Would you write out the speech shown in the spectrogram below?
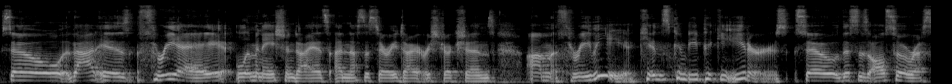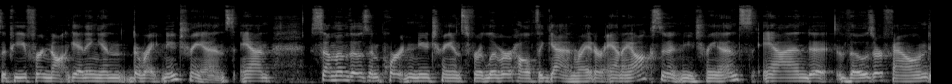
So that is 3A, elimination diets, unnecessary diet restrictions. Um, 3B, kids can be picky eaters. So this is also a recipe for not getting in the right nutrients. And some of those important nutrients for liver health, again, right, are antioxidant nutrients. And those are found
